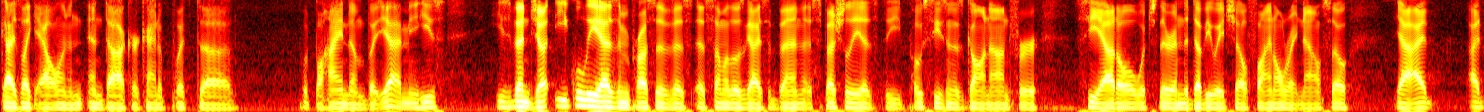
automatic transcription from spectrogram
guys like Allen and, and Dach are kind of put uh, put behind him. But yeah, I mean he's he's been ju- equally as impressive as, as some of those guys have been, especially as the postseason has gone on for Seattle, which they're in the WHL final right now. So yeah, I I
